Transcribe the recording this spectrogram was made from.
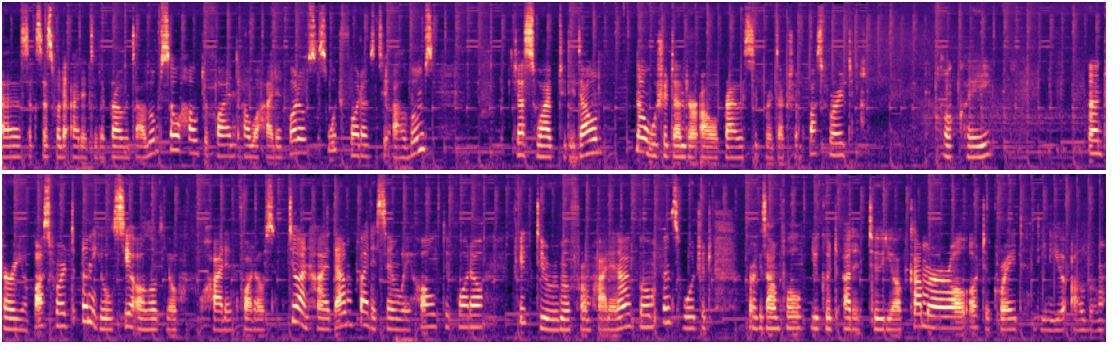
is successfully added to the private album. So how to find our hidden photos? Switch photos to albums. Just swipe to the down now we should enter our privacy protection password. Okay. Enter your password and you'll see all of your hidden photos. To unhide them, by the same way hold the photo, click to remove from hidden album and switch it. For example, you could add it to your camera roll or to create the new album.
